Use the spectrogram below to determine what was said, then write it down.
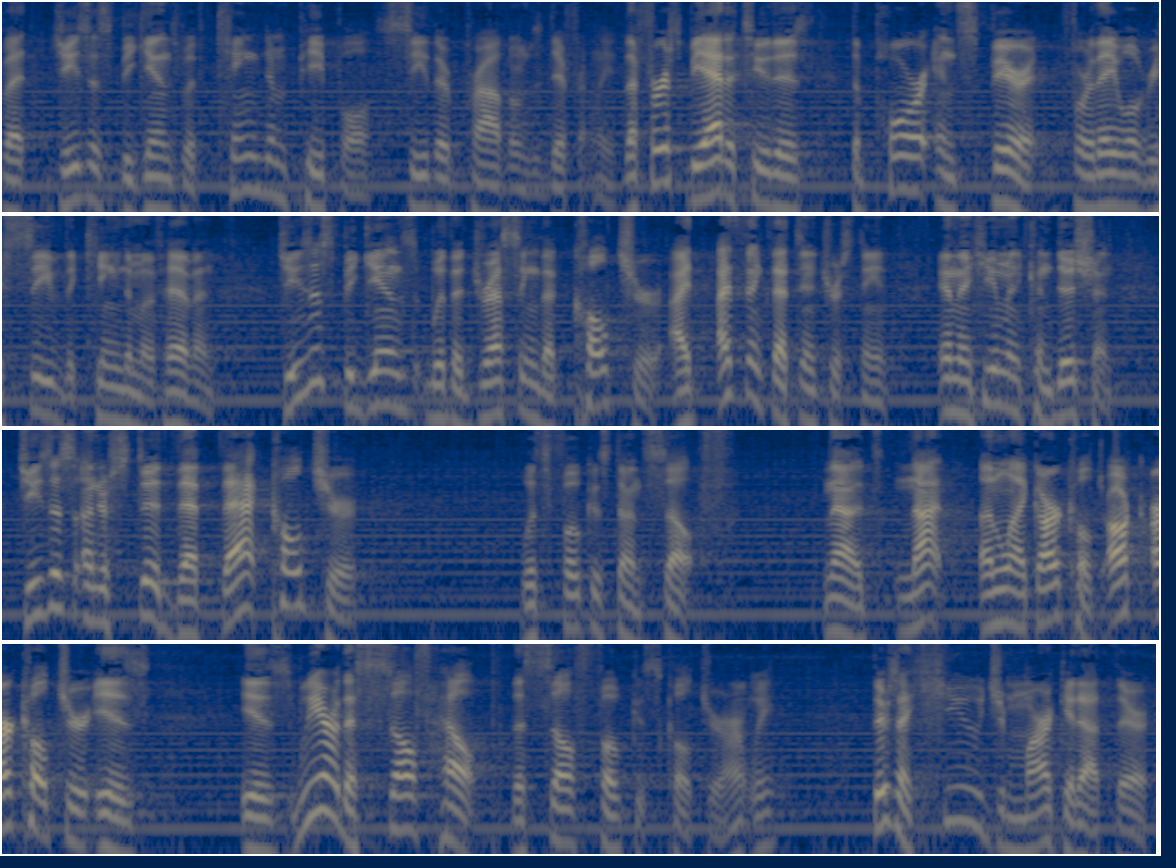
But Jesus begins with kingdom people see their problems differently. The first beatitude is the poor in spirit, for they will receive the kingdom of heaven. Jesus begins with addressing the culture. I, I think that's interesting in the human condition. Jesus understood that that culture was focused on self. Now, it's not unlike our culture. Our, our culture is, is, we are the self help, the self focused culture, aren't we? There's a huge market out there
